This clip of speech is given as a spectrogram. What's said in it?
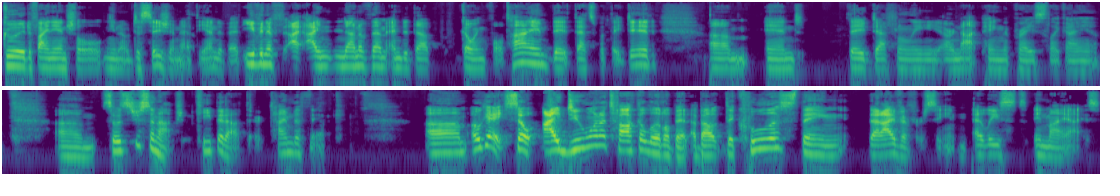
good financial you know decision at the end of it. Even if I, I none of them ended up going full time, that's what they did, um, and they definitely are not paying the price like I am. Um, so it's just an option. Keep it out there. Time to think. Um, okay, so I do want to talk a little bit about the coolest thing that I've ever seen, at least in my eyes.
